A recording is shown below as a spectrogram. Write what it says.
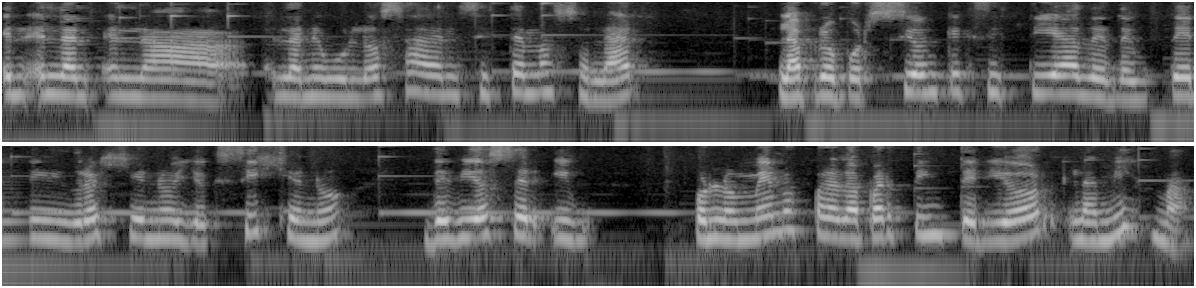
en, la, nebulosa del sistema solar, la proporción que existía de deuterio, hidrógeno y oxígeno debió ser, por lo menos para la parte interior, la misma.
